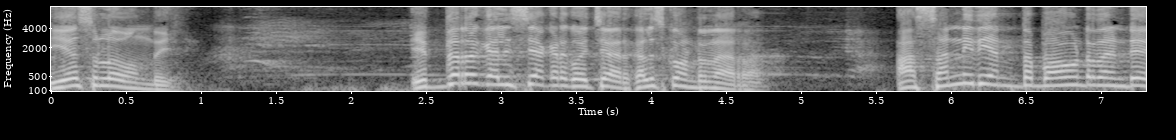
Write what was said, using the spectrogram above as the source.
యేసులో ఉంది. ఇద్దరు కలిసి అక్కడికి వచ్చారు కలుసుకుంటున్నారు. ఆ సన్నిధి ఎంత బాగుంటుందంటే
